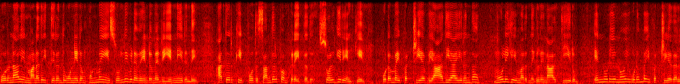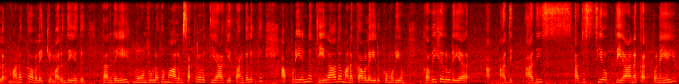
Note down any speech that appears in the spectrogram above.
ஒரு நாள் என் மனதை திறந்து உன்னிடம் உண்மையை சொல்லிவிட வேண்டும் என்று எண்ணியிருந்தேன். அதற்கு இப்போது சந்தர்ப்பம் கிடைத்தது. சொல்கிறேன் கேள். உடம்பை பற்றிய வியாதியாயிருந்தால் மூலிகை மருந்துகளினால் தீரும். என்னுடைய நோய் உடம்பை பற்றியதல்ல. மனக்கவலைக்கு மருந்து எது தந்தையே மூன்றுலகம் ஆளும் சக்கரவர்த்தியாகிய தங்களுக்கு அப்படி என்ன தீராத மனக்கவலை இருக்க முடியும்? கவிகளுடைய அதி அதிஸ் அதிசயோக்தியான கற்பனையையும்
